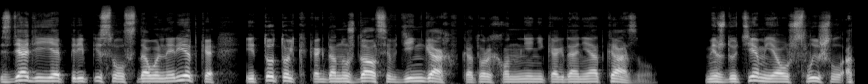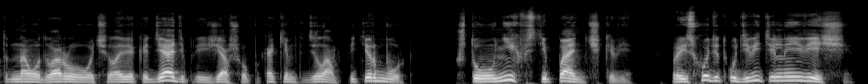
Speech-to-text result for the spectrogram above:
С дядей я переписывался довольно редко, и то только когда нуждался в деньгах, в которых он мне никогда не отказывал. Между тем я уж слышал от одного дворового человека дяди, приезжавшего по каким-то делам в Петербург, что у них в Степанчикове происходят удивительные вещи.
